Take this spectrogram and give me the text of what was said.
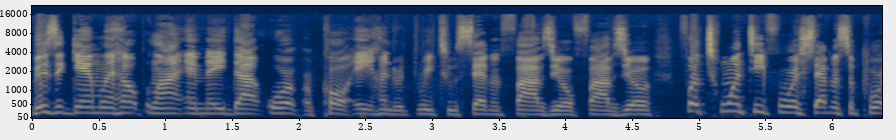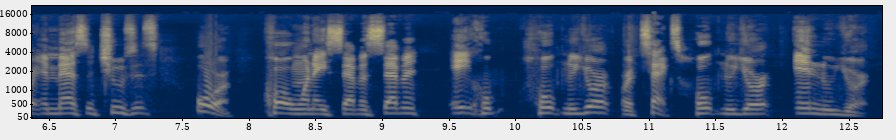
Visit gamblinghelplinema.org or call 800 327 5050 for 24 7 support in Massachusetts or call 1 877 8 Hope New York or text Hope New York in New York.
